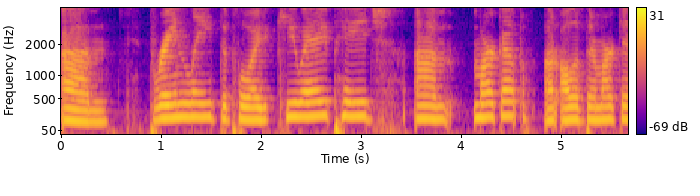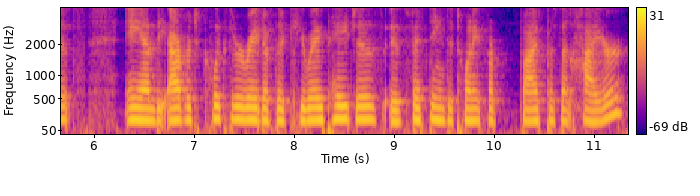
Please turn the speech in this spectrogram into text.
Um, Brainly deployed QA page um, markup on all of their markets, and the average click through rate of their QA pages is 15 to 25 percent higher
